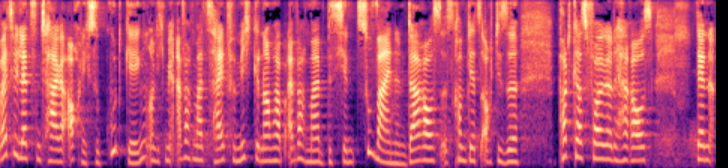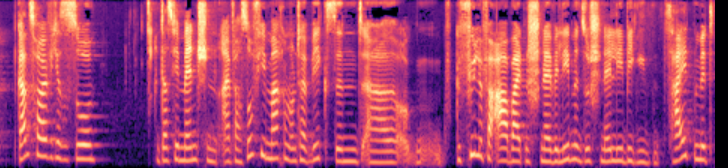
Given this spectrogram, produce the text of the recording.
weil es mir die letzten Tage auch nicht so gut ging und ich mir einfach mal Zeit für mich genommen habe, einfach mal ein bisschen zu weinen. Daraus, es kommt jetzt auch diese Podcast-Folge heraus, denn ganz häufig ist es so, dass wir Menschen einfach so viel machen, unterwegs sind, äh, Gefühle verarbeiten schnell. Wir leben in so schnelllebigen Zeiten mit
